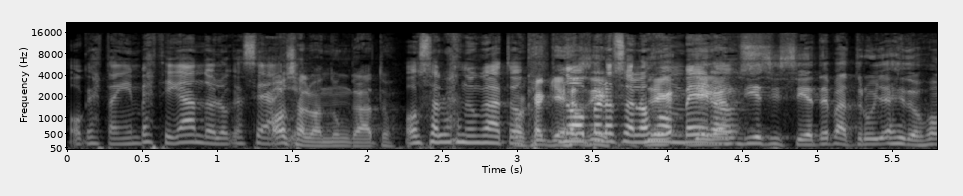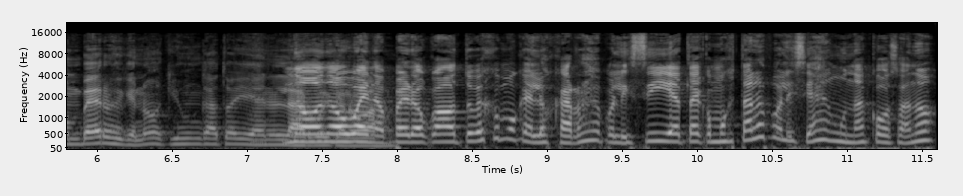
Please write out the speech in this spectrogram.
O que están investigando, lo que sea. O salvando un gato. o salvando un gato. Porque aquí es No, así. pero son los Llega- bomberos. Llegan 17 patrullas y dos bomberos y que no, aquí es un gato allá en el No, no, bueno, pero cuando tú ves como que los carros de policía, tal, como están los policías en una cosa, ¿no?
